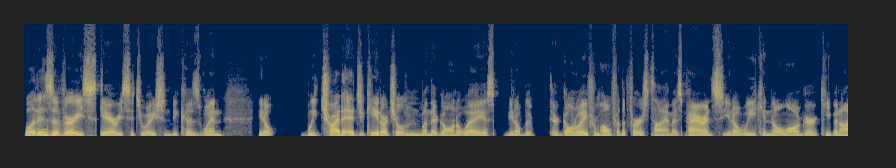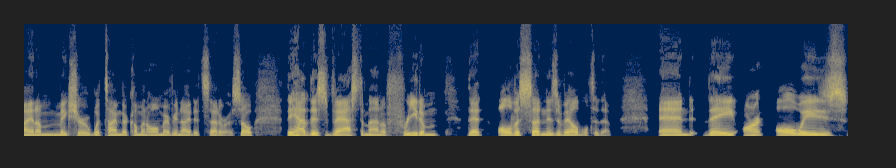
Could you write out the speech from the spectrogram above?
Well, it is a very scary situation because when, you know, we try to educate our children when they're going away, as you know, they're going away from home for the first time. As parents, you know, we can no longer keep an eye on them, make sure what time they're coming home every night, etc. So they have this vast amount of freedom that all of a sudden is available to them and they aren't always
